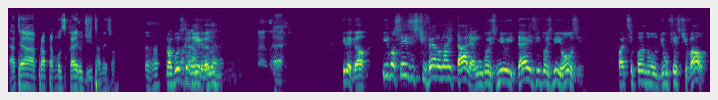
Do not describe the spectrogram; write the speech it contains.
até a própria música erudita mesmo. Uhum. A música negra, né? né? É. Que legal. E vocês estiveram na Itália em 2010 e 2011, participando de um festival?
